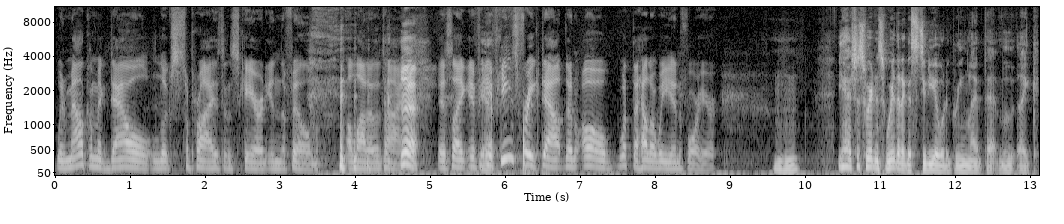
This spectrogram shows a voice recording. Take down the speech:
when Malcolm McDowell looks surprised and scared in the film a lot of the time. Yeah. It's like if Yeah. if he's freaked out, then oh, what the hell are we in for here? Mm-hmm. Yeah, it's just weird. And it's weird that like a studio would have greenlit that movie. Like,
